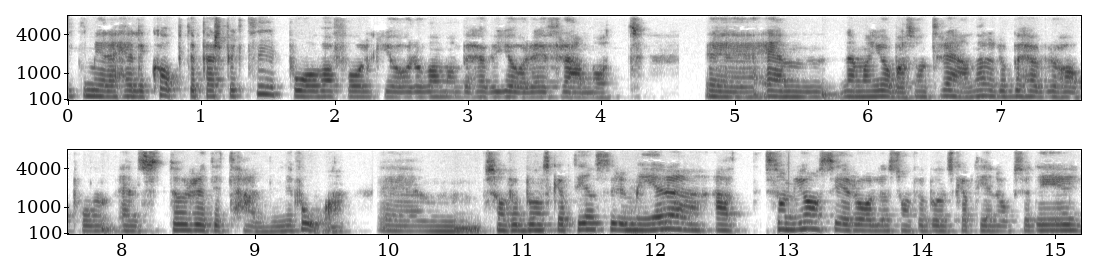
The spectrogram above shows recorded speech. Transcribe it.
lite mer helikopterperspektiv på vad folk gör och vad man behöver göra framåt eh, än när man jobbar som tränare. Då behöver du ha på en större detaljnivå. Eh, som förbundskapten så är det mera att, som jag ser rollen som förbundskapten också, det, är,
